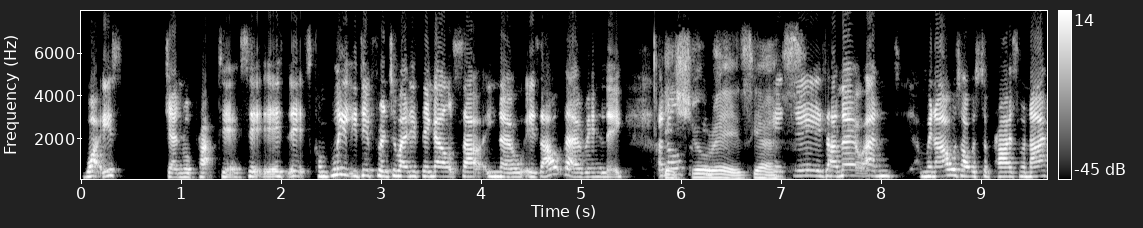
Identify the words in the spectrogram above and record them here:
what is general practice. It, it, it's completely different to anything else that you know is out there, really. And it sure is, yes. It is. I know, and I mean, I was always surprised when I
